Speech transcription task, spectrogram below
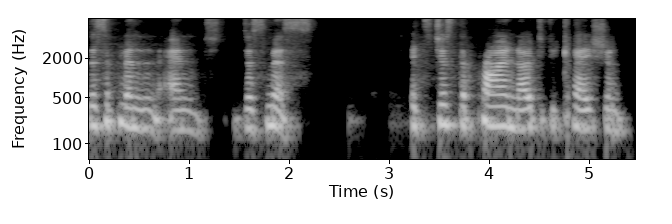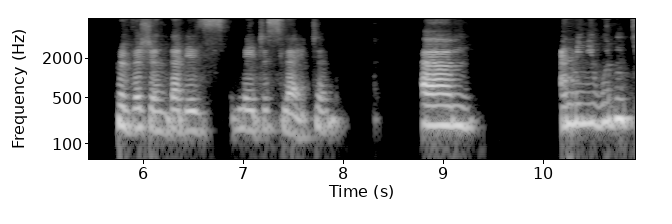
discipline and dismiss. It's just the prior notification provision that is legislated. Um, I mean, you wouldn't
